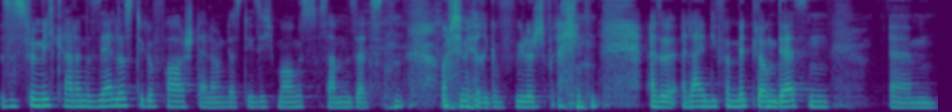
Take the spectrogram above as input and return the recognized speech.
es ist für mich gerade eine sehr lustige Vorstellung, dass die sich morgens zusammensetzen und über ihre Gefühle sprechen. Also allein die Vermittlung dessen, ähm,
